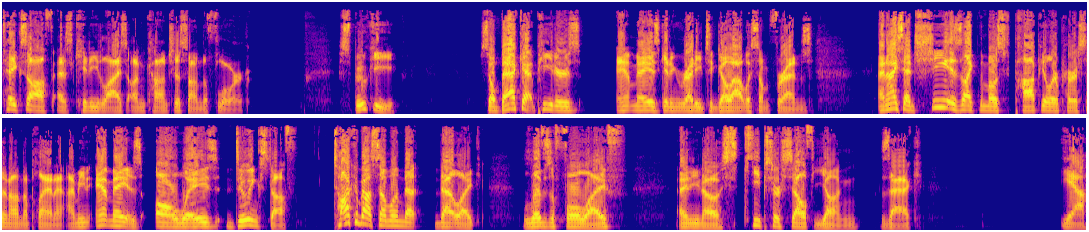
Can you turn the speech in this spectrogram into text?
takes off as Kitty lies unconscious on the floor. Spooky. So back at Peter's, Aunt May is getting ready to go out with some friends. And I said she is like the most popular person on the planet. I mean, Aunt May is always doing stuff. Talk about someone that that like lives a full life and you know keeps herself young, Zach. yeah.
